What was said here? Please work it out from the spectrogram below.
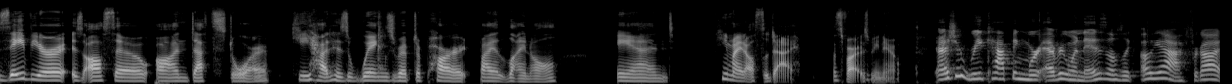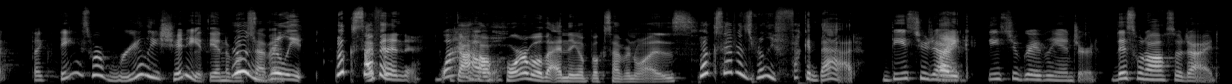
Xavier is also on death's door. He had his wings ripped apart by Lionel, and he might also die, as far as we know. As you're recapping where everyone is, I was like, oh yeah, I forgot. Like things were really shitty at the end of It book was seven. really book I seven. wow. Got how horrible the ending of book seven was. book seven's really fucking bad. These two died. Like- These two gravely injured. This one also died.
